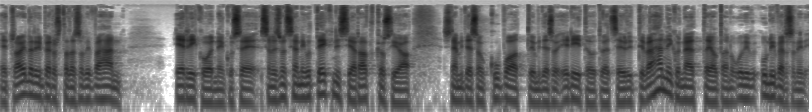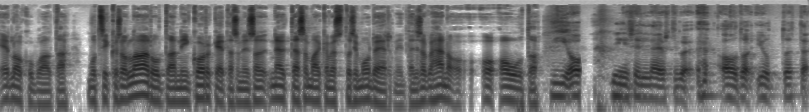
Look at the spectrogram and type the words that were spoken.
Et trailerin perusteella se oli vähän erikoinen, kun se, se oli sellaisia niin teknisiä ratkaisuja siinä, miten se on kuvattu ja miten se on editoitu, että se yritti vähän niin kuin näyttää joltain Universalin elokuvalta, mutta sitten kun se on laadultaan niin korkeataso, niin se näyttää samaan aikaan myös tosi modernilta, niin se on vähän outo. Niin, o- niin silleen just niin kuin, outo juttu, että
